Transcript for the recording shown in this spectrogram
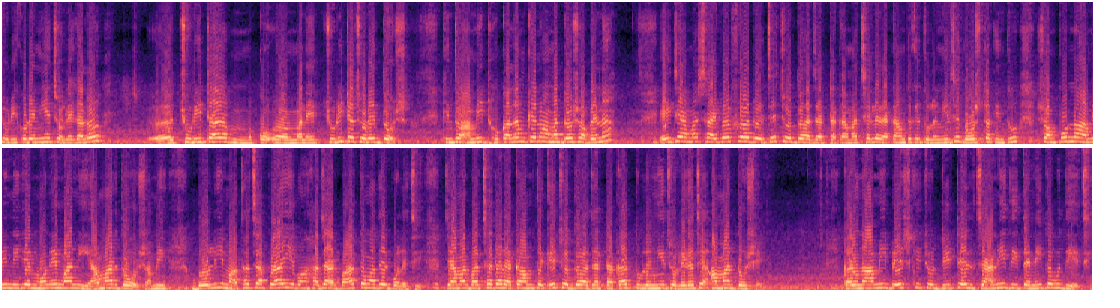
চুরি করে নিয়ে চলে গেল চুরিটা মানে চুরিটা চোরের দোষ। কিন্তু আমি ঢোকালাম কেন? আমার দোষ হবে না? এই যে আমার সাইবার ফ্রড হয়েছে চোদ্দ হাজার টাকা। আমার ছেলের অ্যাকাউন্ট থেকে তুলে নিয়েছে, দোষটা কিন্তু সম্পূর্ণ আমি নিজের মনে মানি, আমার দোষ। আমি বলি মাথা চাপড়াই এবং হাজার বার তোমাদের বলেছি যে আমার বাচ্চাটার অ্যাকাউন্ট থেকে চোদ্দ হাজার টাকা তুলে নিয়ে চলে গেছে আমার দোষে। কারণ আমি বেশ কিছু ডিটেল জানি, দিতে নেই, তবু দিয়েছি।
